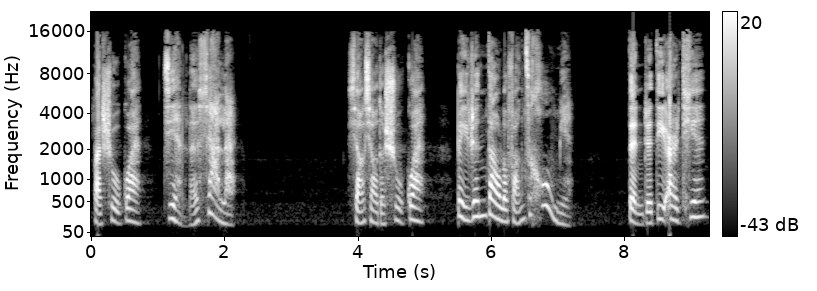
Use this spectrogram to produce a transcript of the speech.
把树冠剪了下来。小小的树冠被扔到了房子后面，等着第二天。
